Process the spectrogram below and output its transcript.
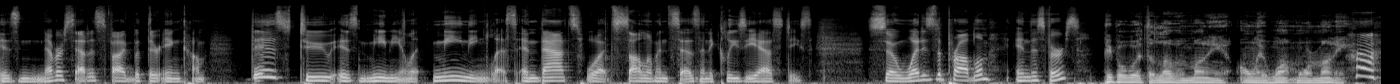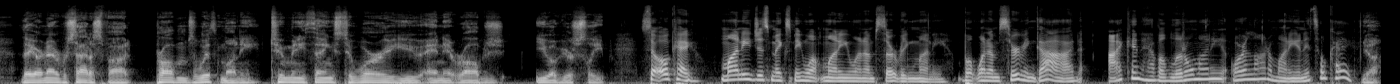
is never satisfied with their income. This too is meaningless, and that's what Solomon says in Ecclesiastes. So, what is the problem in this verse? People with the love of money only want more money. Huh. They are never satisfied. Problems with money, too many things to worry you, and it robs you of your sleep. So, okay, money just makes me want money when I'm serving money. But when I'm serving God, I can have a little money or a lot of money, and it's okay. Yeah.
